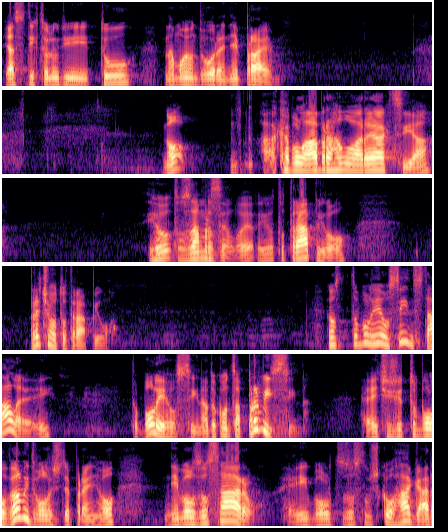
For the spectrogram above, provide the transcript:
Ja si týchto ľudí tu na mojom dvore neprajem. No, aká bola Abrahamová reakcia? Jeho to zamrzelo, jeho to trápilo. Prečo ho to trápilo? No, to bol jeho syn stále, hej. To bol jeho syn a dokonca prvý syn. Hej, čiže to bolo veľmi dôležité pre ňoho. Nebol zo Sárou. Hej, bol to so služkou Hagar,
